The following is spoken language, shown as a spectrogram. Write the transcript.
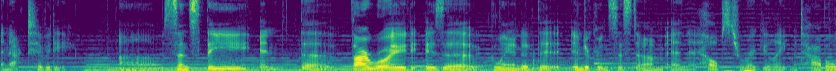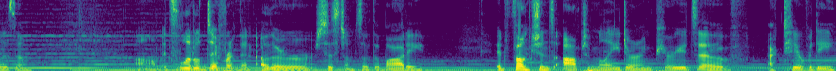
and activity. Um, since the in, the thyroid is a gland of the endocrine system and it helps to regulate metabolism, um, it's a little different than other systems of the body. It functions optimally during periods of activity,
